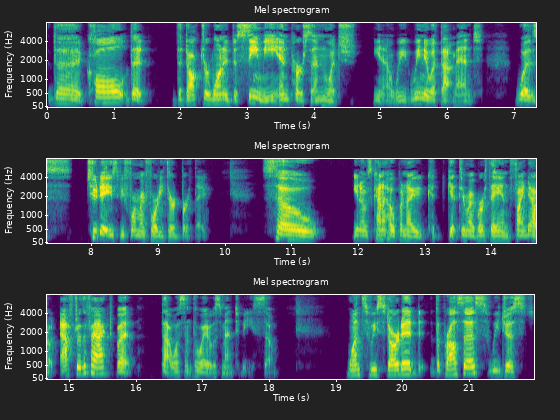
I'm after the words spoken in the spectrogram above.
the call that the doctor wanted to see me in person, which, you know, we, we knew what that meant, was two days before my 43rd birthday. So, you know, I was kind of hoping I could get through my birthday and find out after the fact, but that wasn't the way it was meant to be. So, once we started the process, we just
